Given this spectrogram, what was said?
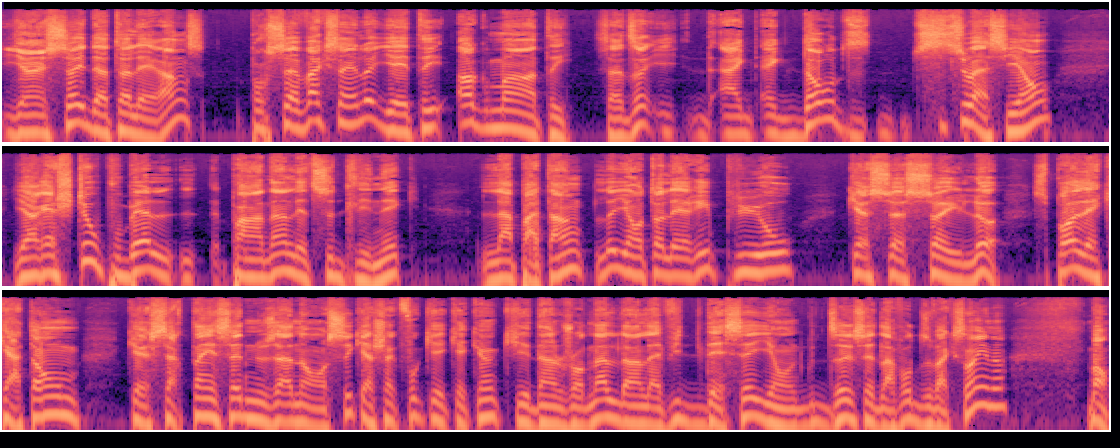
il y a un seuil de tolérance. Pour ce vaccin-là, il a été augmenté. C'est-à-dire, avec d'autres situations, il aurait jeté aux poubelles pendant l'étude clinique la patente. Là, ils ont toléré plus haut que ce seuil-là. C'est pas l'hécatombe que certains essaient de nous annoncer qu'à chaque fois qu'il y a quelqu'un qui est dans le journal dans la vie de décès, ils ont le goût de dire que c'est de la faute du vaccin. Là. Bon.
